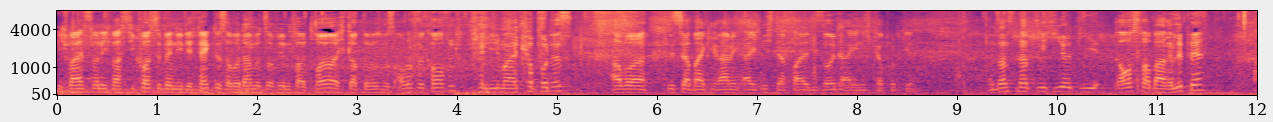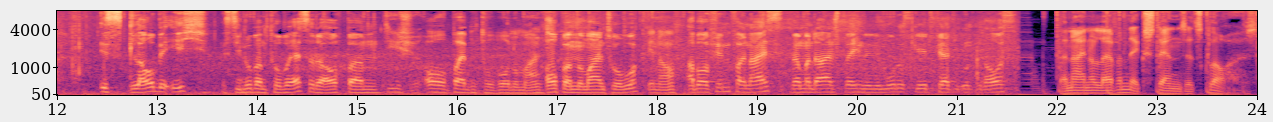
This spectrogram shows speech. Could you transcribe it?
Ich weiß zwar nicht, was die kostet, wenn die defekt ist, aber dann wird es auf jeden Fall teuer. Ich glaube, da müssen wir das Auto verkaufen, wenn die mal kaputt ist. Aber ist ja bei Keramik eigentlich nicht der Fall. Die sollte eigentlich nicht kaputt gehen. Ansonsten habt ihr hier die rausfahrbare Lippe. Ist, glaube ich, ist die nur beim Turbo S oder auch beim... Die ist auch beim Turbo normal. Auch beim normalen Turbo. Genau. Aber auf jeden Fall nice, wenn man da entsprechend in den Modus geht, fährt die unten raus. The 911 extends its claws.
